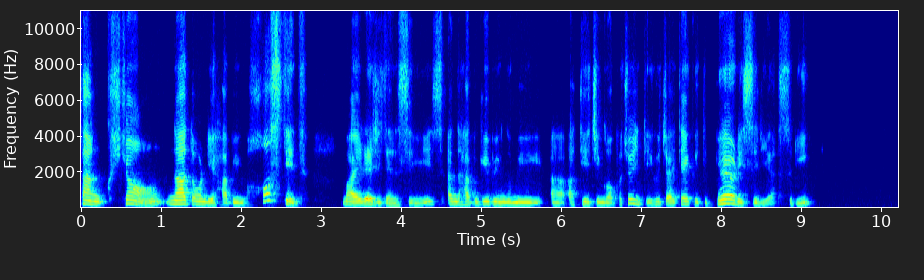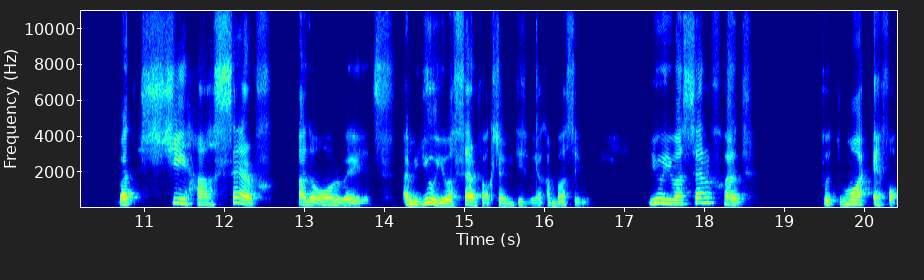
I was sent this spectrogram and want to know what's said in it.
thank Sean not only having hosted my residencies and have given me uh, a teaching opportunity, which I take it very seriously. But she herself had always, I mean, you yourself, actually, this we are conversing, you yourself had put more effort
